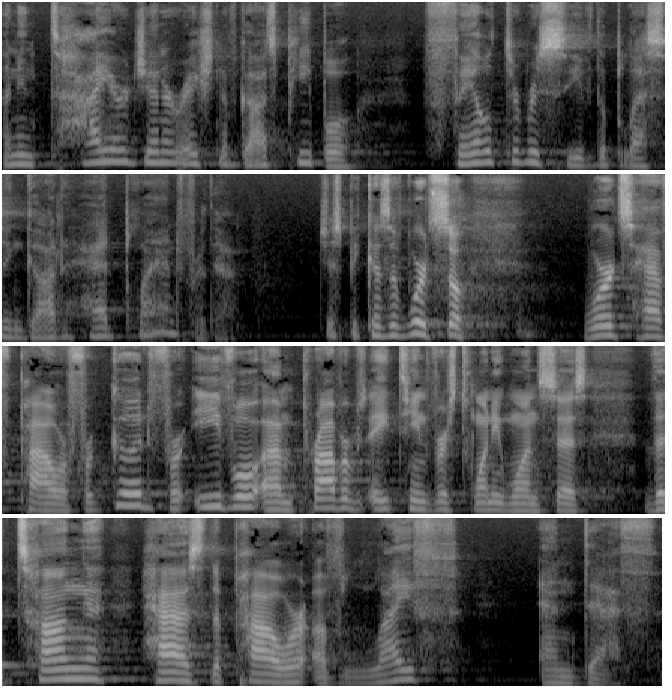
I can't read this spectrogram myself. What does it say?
An entire generation of God's people failed to receive the blessing God had planned for them just because of words. So, words have power for good, for evil. Um, Proverbs 18, verse 21 says, The tongue has the power of life and death,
